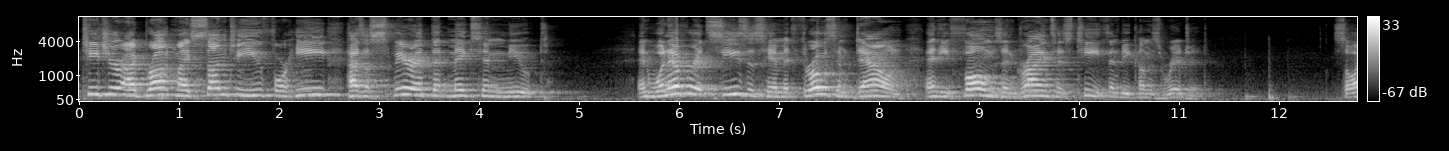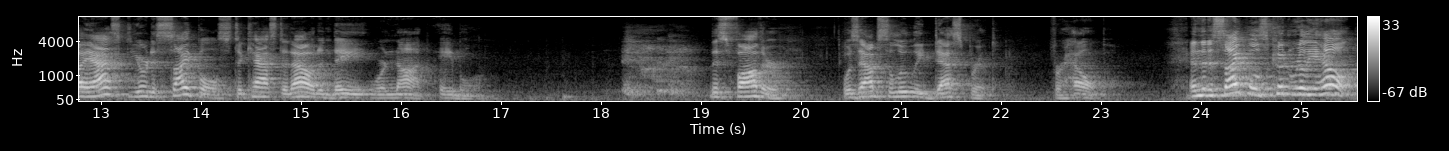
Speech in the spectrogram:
Teacher, I brought my son to you, for he has a spirit that makes him mute. And whenever it seizes him, it throws him down, and he foams and grinds his teeth and becomes rigid. So I asked your disciples to cast it out, and they were not able. This father was absolutely desperate for help. And the disciples couldn't really help.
